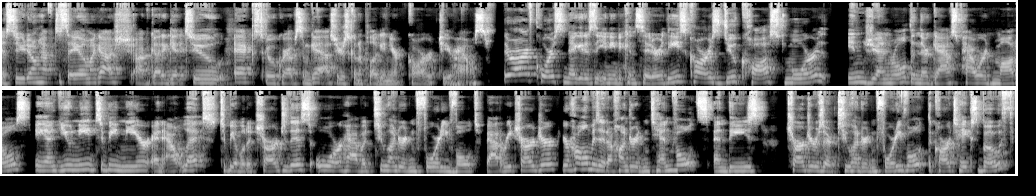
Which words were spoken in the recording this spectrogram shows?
Yeah, so you don't have to say, oh my gosh, I've got to get to X, go grab some gas. You're just going to plug in your car to your house. There are, of course, negatives that you need to consider. These cars do cost more in general than their gas powered models. And you need to be near an outlet to be able to charge this or have a 240 volt battery charger. Your home is at 110 volts, and these chargers are 240 volt. The car takes both.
